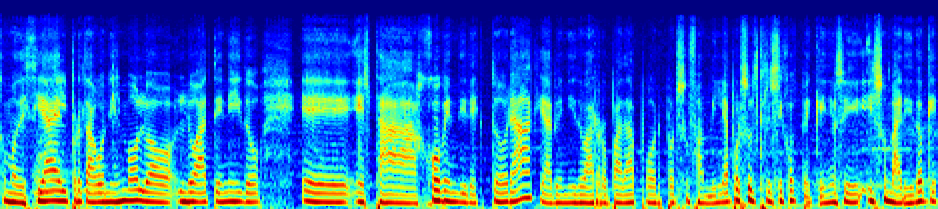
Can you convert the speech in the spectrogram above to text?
Como decía, el protagonismo lo, ha tenido eh, esta joven directora que ha venido arropada por, su familia, por sus tres hijos pequeños y, su marido que,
